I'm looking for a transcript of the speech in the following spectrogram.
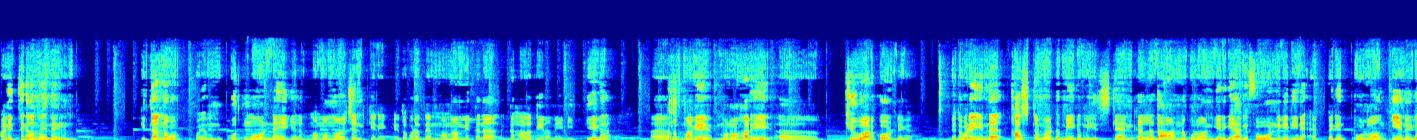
අනිත්තක තමයි දැන් හිතන්නක ඔය මුකුත් මෝන්න හැ කියලා මම මර්චන් කෙනෙක්. එතකොට දැම් මම මෙතන ගහලා තියෙන මේ බිත්තියක මගේ මොනොහරි QR කෝඩ් එක. එතකොට එන්න කස්ටමට මේක මිස්කෑන් කරල දාන්න පුළුවන් කියන එක යාගේ ෆෝන් එක තියෙන ඇ් එකෙන් පුළුවන් කියන එක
